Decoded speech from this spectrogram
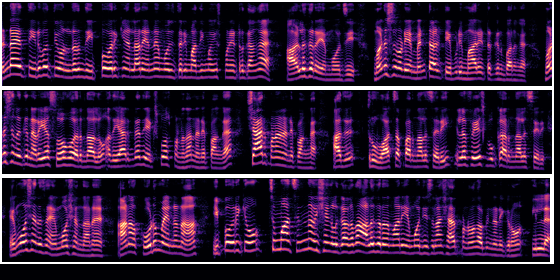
ரெண்டாயிரத்தி இருபத்தி ஒன்றுலேருந்து இப்போ வரைக்கும் எல்லாரும் என்ன எமோஜி தெரியுமா அதிகமாக யூஸ் பண்ணிட்டு இருக்காங்க? அழுகிற எமோஜி மனுஷனுடைய மென்டாலிட்டி எப்படி மாறிட்டு இருக்குன்னு பாருங்கள் மனுஷனுக்கு நிறைய சோகம் இருந்தாலும் அதை யாருக்காவது எக்ஸ்போஸ் பண்ண தான் நினைப்பாங்க. ஷேர் பண்ண நினைப்பாங்க. அது த்ரூ வாட்ஸ்அப்பாக இருந்தாலும் சரி இல்லை ஃபேஸ்புக்காக இருந்தாலும் சரி. எமோஷன் இஸ் எமோஷன் தானே. ஆனால் கொடுமை என்னென்னா இப்போ வரைக்கும் சும்மா சின்ன விஷயங்களுக்காக தான் அழுகிற மாதிரி எமோஜிஸ்லாம் ஷேர் பண்ணுவாங்க அப்படின்னு நினைக்கிறோம். இல்லை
